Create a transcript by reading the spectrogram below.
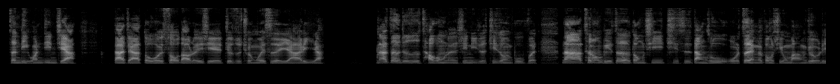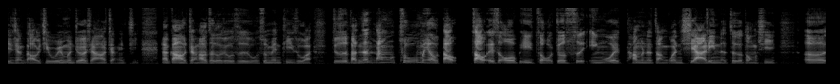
整体环境下，大家都会受到的一些就是权威式的压力呀。那这个就是操控人心理的其中一部分。那车诺比这个东西，其实当初我这两个东西，我马上就有联想到一起。我原本就想要讲一集，那刚好讲到这个，就是我顺便提出来，就是反正当初没有到照 SOP 走，就是因为他们的长官下令了这个东西，而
